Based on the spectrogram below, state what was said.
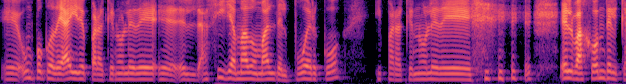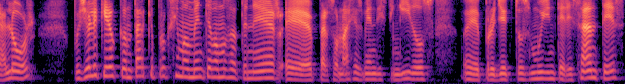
eh, un poco de aire para que no le dé eh, el así llamado mal del puerco y para que no le dé el bajón del calor pues yo le quiero contar que próximamente vamos a tener eh, personajes bien distinguidos, eh, proyectos muy interesantes,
